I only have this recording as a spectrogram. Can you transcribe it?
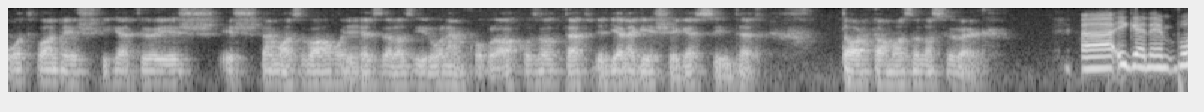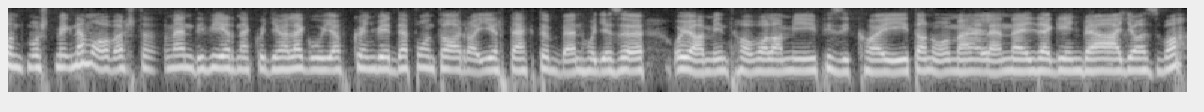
ott van és hihető, és, és nem az van, hogy ezzel az író nem foglalkozott, tehát hogy egy ilyen egészséges szintet tartalmazzon a szöveg. Uh, igen, én pont most még nem olvastam Andy Weirnek ugye a legújabb könyvét, de pont arra írták többen, hogy ez uh, olyan, mintha valami fizikai tanulmány lenne egy regénybe ágyazva.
